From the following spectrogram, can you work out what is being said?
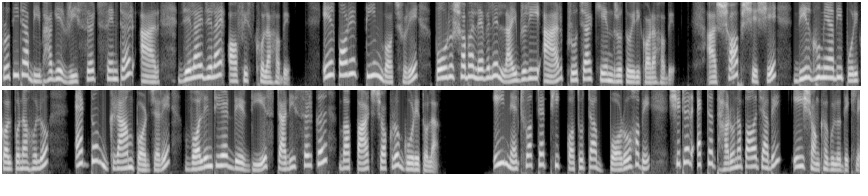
প্রতিটা বিভাগের রিসার্চ সেন্টার আর জেলায় জেলায় অফিস খোলা হবে। এরপরে তিন বছরে পৌরসভা লেভেলে লাইব্রেরি আর প্রচার কেন্দ্র তৈরি করা হবে। আর সব শেষে দীর্ঘমেয়াদী পরিকল্পনা হল একদম গ্রাম পর্যায়ে ভলেন্টিয়ারদের দিয়ে স্টাডি সার্কেল বা পাঠচক্র গড়ে তোলা। এই নেটওয়ার্কটা ঠিক কতটা বড় হবে সেটার একটা ধারণা পাওয়া যাবে এই সংখ্যাগুলো দেখলে।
